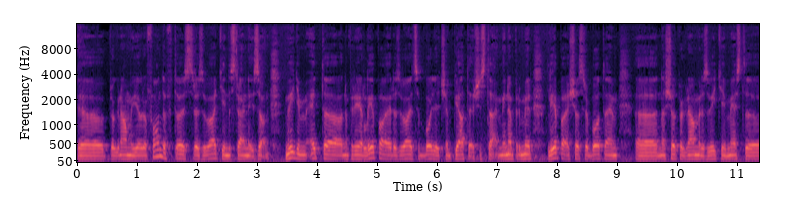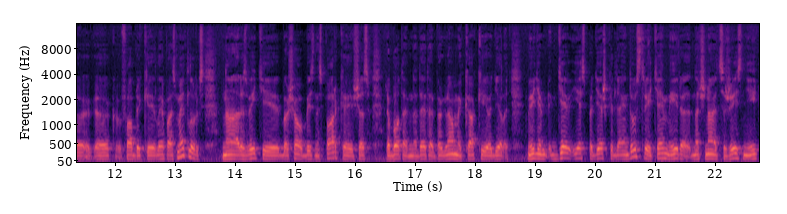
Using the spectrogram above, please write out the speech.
э, программу еврофондов, то есть развивать индустриальные зоны. Видим, это, например, Лепая развивается более чем пятая, шестая. Мы, например, Лепая сейчас работаем э, насчет программы развития места э, фабрики Лепайс Метлургс на развитии большого бизнес-парка и сейчас работаем над этой программой, как ее делать. Мы видим, где есть поддержка для индустрии, тем и начинается жизнь, и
